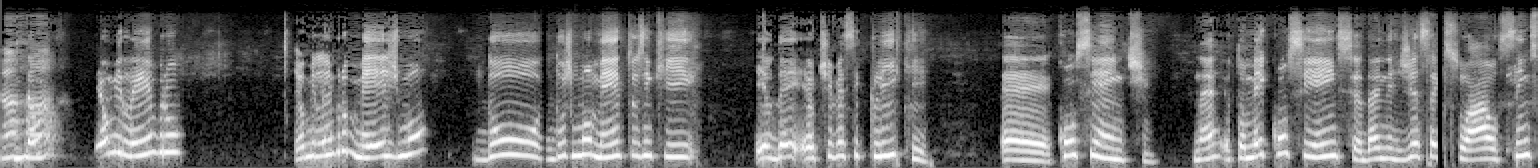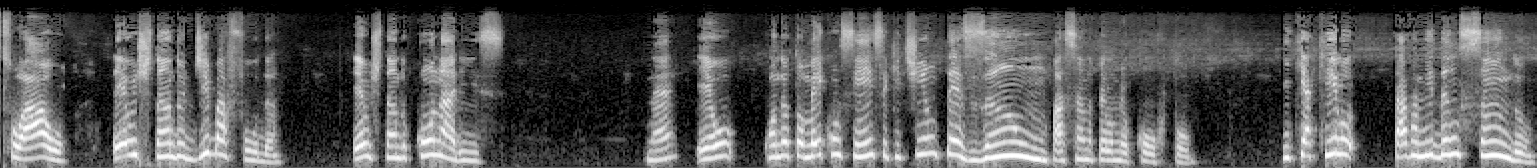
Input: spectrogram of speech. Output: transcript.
Aham. Então, Eu me lembro, eu me lembro mesmo do, dos momentos em que eu, dei, eu tive esse clique é, consciente, né? Eu tomei consciência da energia sexual, sensual, eu estando de bafuda, eu estando com nariz, né? Eu, quando eu tomei consciência que tinha um tesão passando pelo meu corpo e que aquilo estava me dançando,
